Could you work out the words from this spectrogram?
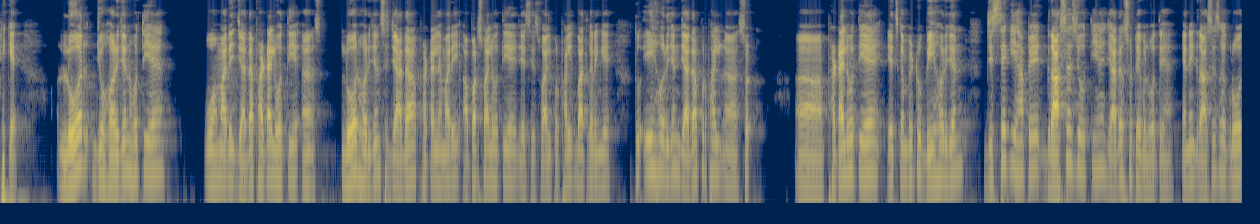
ठीक है? लोअर जो हॉरिजन होती है वो हमारी ज़्यादा फर्टाइल होती है लोअर हॉरिजन से ज़्यादा फर्टाइल हमारी अपर सॉइल होती है, जैसे सॉइल प्रोफ़ाइल की बात करेंगे तो ए हॉरिजन ज़्यादा प्रोफ़ाइल फर्टाइल होती है as compare to B horizon जिससे कि यहाँ पे ग्रासेस जो होती हैं ज़्यादा सुटेबल होते हैं, यानी ग्रासेस का ग्रोथ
